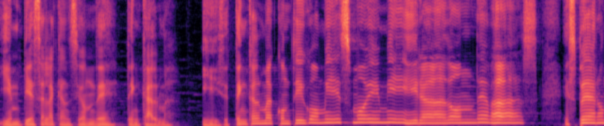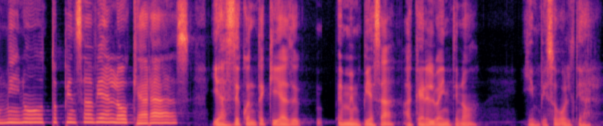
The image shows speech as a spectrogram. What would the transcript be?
Y empieza la canción de Ten calma. Y dice, ten calma contigo mismo y mira dónde vas. Espera un minuto, piensa bien lo que harás. Y haz de cuenta que ya eh, me empieza a caer el 20, ¿no? Y empiezo a voltear.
